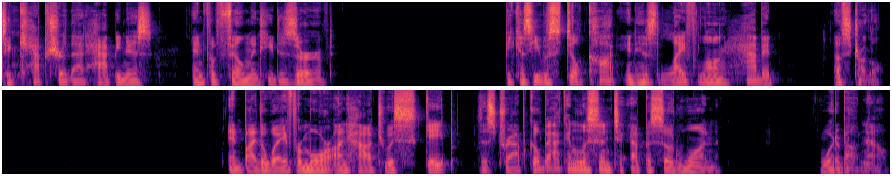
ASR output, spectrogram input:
to capture that happiness and fulfillment he deserved because he was still caught in his lifelong habit of struggle. And by the way, for more on how to escape this trap, go back and listen to episode one What About Now?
